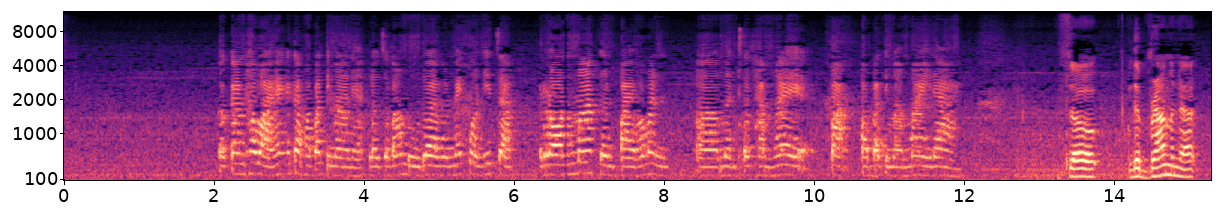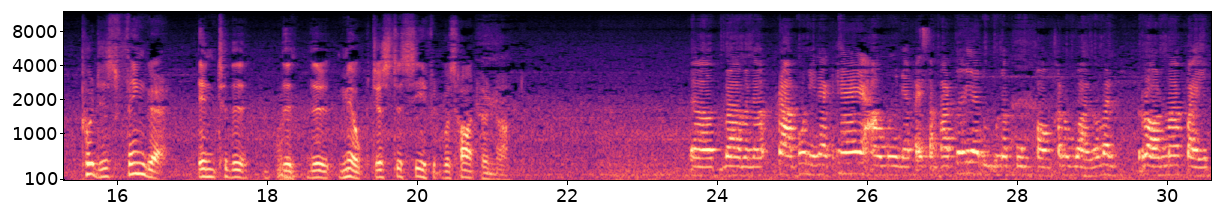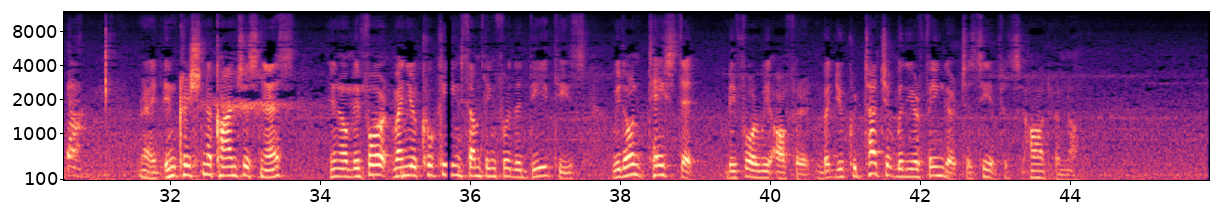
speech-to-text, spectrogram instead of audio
แล้วการถวายให้กับพระปฏิมาเนี่ยเราจะต้องดูด้วยมันไม่ควรที่จะร้อนมากเกินไป เพราะมันเอ่อมันจะทำให้ ปากพระปฏิมาไหม้ได้ So the Brahmana put his finger into the, the, the milk just to see if it was hot or not. เอ่อบราหมณะพราหมณ์พวกนี้เนี่ยแค่เอามือเนี่ยไปสัมผัสเพื่อที่จะดูอุณหภูมิของขนมหวานว่ามันร้อนมากไปหรือเปล่า Right. In Krishna consciousness, you know, before, when you're cooking something for the deities, we don't taste it before we offer it, but you could touch it with your finger to see if it's hot or not.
